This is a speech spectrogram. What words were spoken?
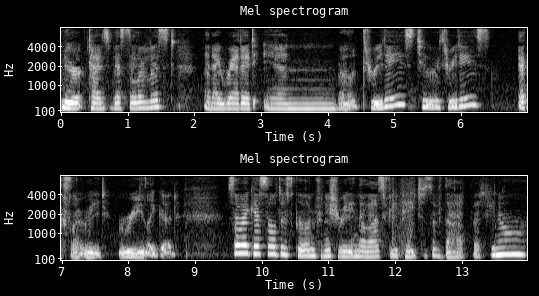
new york times bestseller list and i read it in about three days two or three days excellent read really good so I guess I'll just go and finish reading the last few pages of that. But you know,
